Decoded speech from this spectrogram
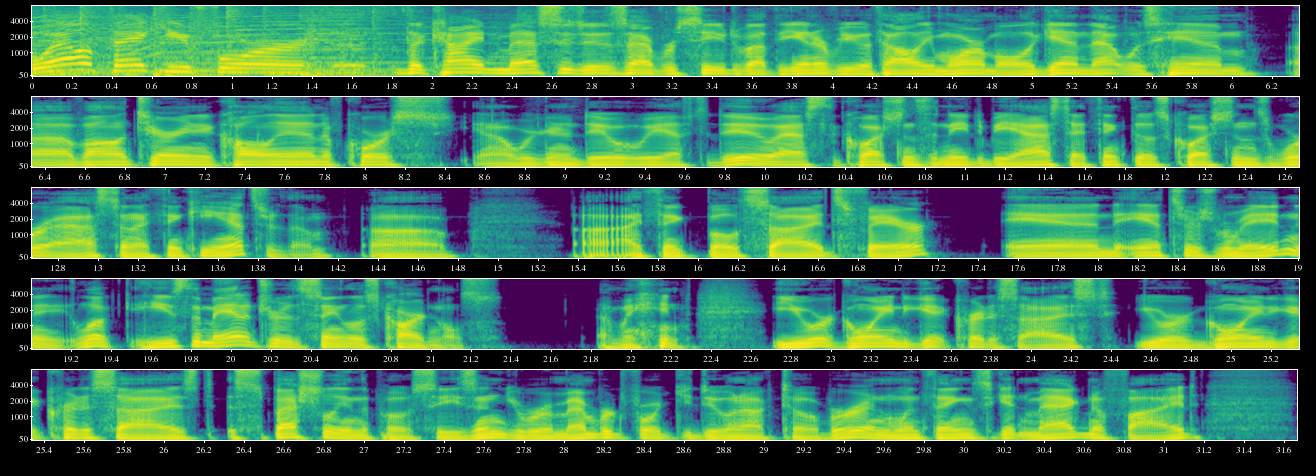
Well, thank you for the kind messages I've received about the interview with Ollie Marmol. Again, that was him uh, volunteering to call in. Of course, you know we're going to do what we have to do: ask the questions that need to be asked. I think those questions were asked, and I think he answered them. Uh, uh, I think both sides fair, and answers were made. And he, look, he's the manager of the St. Louis Cardinals. I mean, you are going to get criticized. You are going to get criticized, especially in the postseason. You're remembered for what you do in October. And when things get magnified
